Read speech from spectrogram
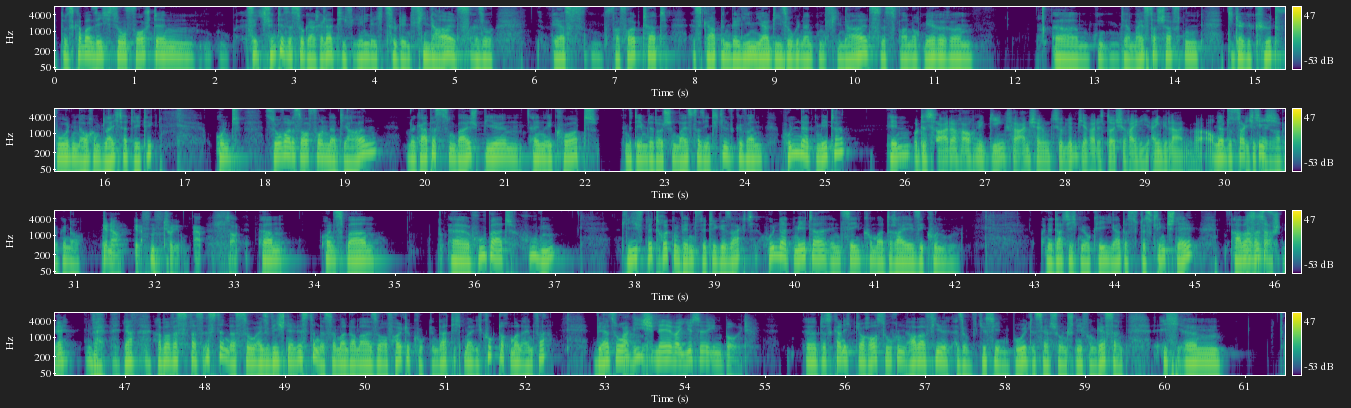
Das kann man sich so vorstellen. Also ich finde, es ist sogar relativ ähnlich zu den Finals. Also wer es verfolgt hat, es gab in Berlin ja die sogenannten Finals. Es waren noch mehrere ähm, ja, Meisterschaften, die da gekürt wurden, auch im Leichtathletik. Und so war das auch vor 100 Jahren. Und da gab es zum Beispiel einen Rekord, mit dem der deutsche Meister den Titel gewann, 100 Meter in. Und das war doch auch eine Gegenveranstaltung zur Olympia, weil das Deutsche Reich nicht eingeladen war. Auch ja, das sagte richtig? ich ja gerade, genau. Genau, genau. Entschuldigung. Ja, sorry. Ähm, und zwar äh, Hubert Huben lief mit Rückenwind, wird hier gesagt, 100 Meter in 10,3 Sekunden. Und da dachte ich mir, okay, ja, das, das klingt schnell. Aber das was, ist auch schnell. Ja, aber was, was ist denn das so? Also wie schnell ist denn das, wenn man da mal so auf heute guckt? Dann dachte ich mal, ich gucke doch mal einfach. Wer so. Aber wie schnell war Usain Bolt? Äh, das kann ich gleich raussuchen, aber viel, also Usain Bolt ist ja schon Schnee von gestern. Ich ähm,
